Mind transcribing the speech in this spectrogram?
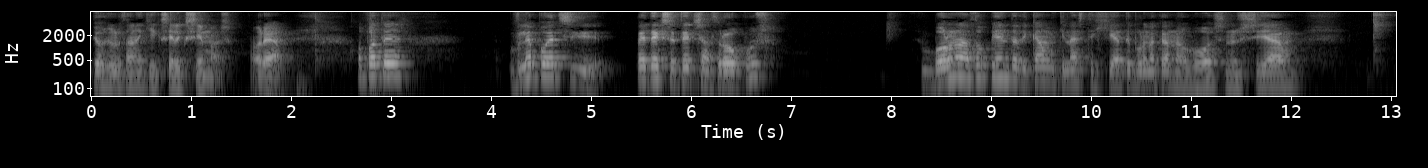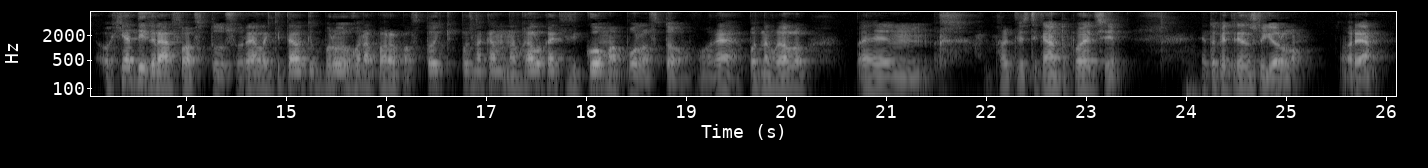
πιο γρήγορα θα είναι και η εξέλιξή μας. Ωραία. Οπότε βλέπω έτσι 5-6 τέτοιους ανθρώπους μπορώ να δω ποια είναι τα δικά μου κοινά στοιχεία, τι μπορώ να κάνω εγώ. Στην ουσία, όχι αντιγράφω αυτούς, ωραία, αλλά κοιτάω τι μπορώ εγώ να πάρω από αυτό και πώς να, κάνω, να βγάλω κάτι δικό μου από όλο αυτό. Ωραία. Οπότε να βγάλω ε, χαρακτηριστικά, να το πω έτσι. για το οποίο ταιριάζουν στο Γιώργο. Ωραία.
